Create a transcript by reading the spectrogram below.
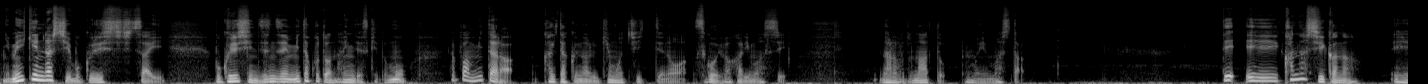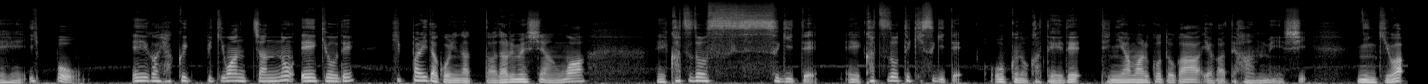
メイケン・ラッシー僕自身僕自身全然見たことはないんですけどもやっぱ見たら買いたくなる気持ちっていうのはすごい分かりますしなるほどなと思いました。で、えー、悲しいかな、えー、一方映画101匹ワンちゃんの影響で引っ張りだこになったダルメシアンは、えー、活動すぎて、え、活動的すぎて多くの家庭で手に余ることがやがて判明し人気は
